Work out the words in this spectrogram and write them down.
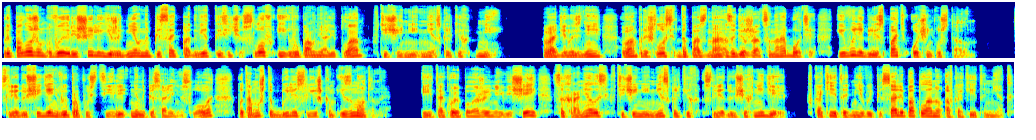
Предположим, вы решили ежедневно писать по 2000 слов и выполняли план в течение нескольких дней. В один из дней вам пришлось допоздна задержаться на работе, и вы легли спать очень усталым. Следующий день вы пропустили, не написали ни слова, потому что были слишком измотаны. И такое положение вещей сохранялось в течение нескольких следующих недель. В какие-то дни вы писали по плану, а в какие-то нет.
